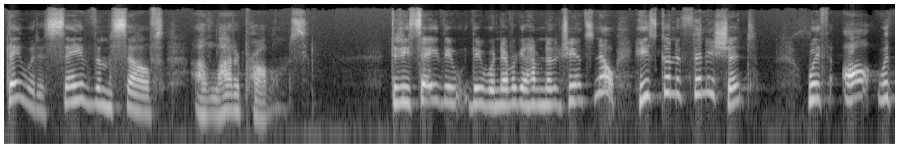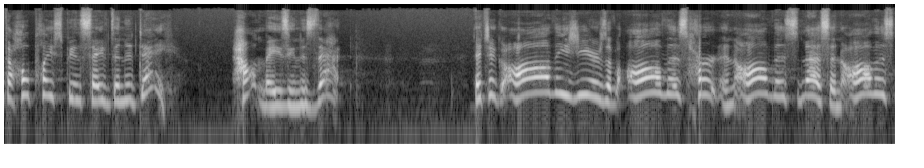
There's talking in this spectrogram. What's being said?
they would have saved themselves a lot of problems. Did he say they, they were never going to have another chance? No, he's going to finish it with, all, with the whole place being saved in a day. How amazing is that? It took all these years of all this hurt and all this mess and all this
